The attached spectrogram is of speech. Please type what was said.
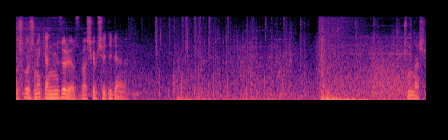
Boşu boşuna kendimizi örüyoruz. Başka bir şey değil yani. Şunlar.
